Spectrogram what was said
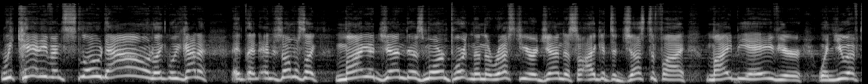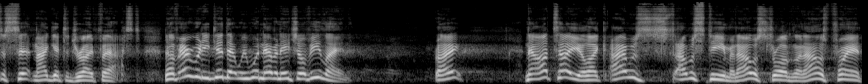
we can't even slow down. Like we gotta, and, and, it's almost like my agenda is more important than the rest of your agenda. So I get to justify my behavior when you have to sit and I get to drive fast. Now, if everybody did that, we wouldn't have an HOV lane, right? Now I'll tell you, like I was, I was steaming, I was struggling, I was praying,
